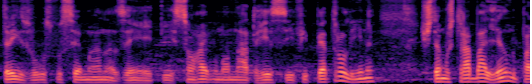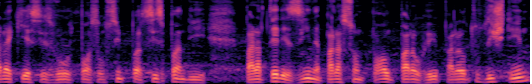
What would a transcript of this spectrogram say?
três voos por semana entre São Raimundo Nonato, Recife e Petrolina. Estamos trabalhando para que esses voos possam se, expandir para Teresina, para São Paulo, para o Rio, para outros destinos.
